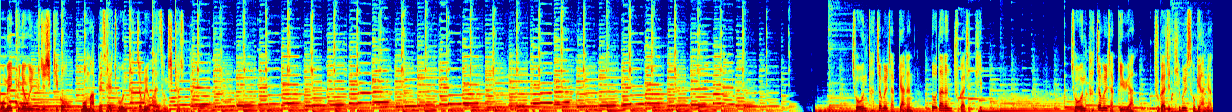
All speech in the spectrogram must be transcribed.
몸의 균형을 유지시키고 몸 앞에서의 좋은 타점을 완성시켜준다. 좋은 타점을 잡게 하는 또 다른 두 가지 팁. 좋은 타점을 잡기 위한 두 가지 팁을 소개하면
